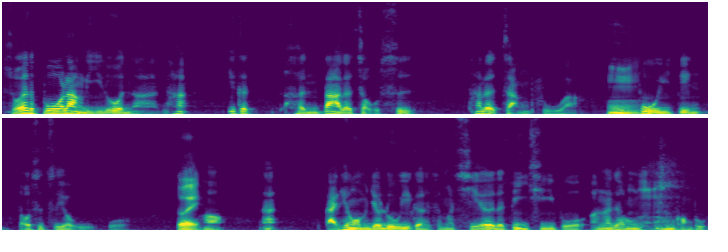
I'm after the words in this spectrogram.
所谓的波浪理论啊，它一个很大的走势，它的涨幅啊，嗯，不一定都是只有五波，对，哈。改天我们就录一个什么邪恶的第七波啊，那就很 很恐怖。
